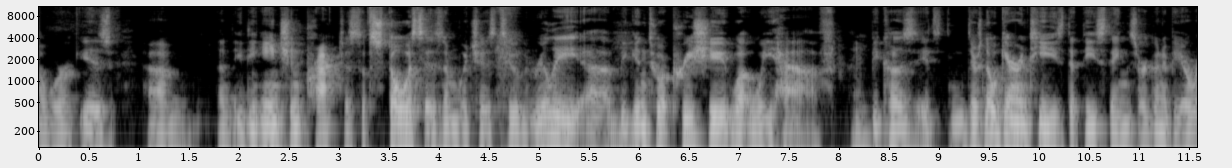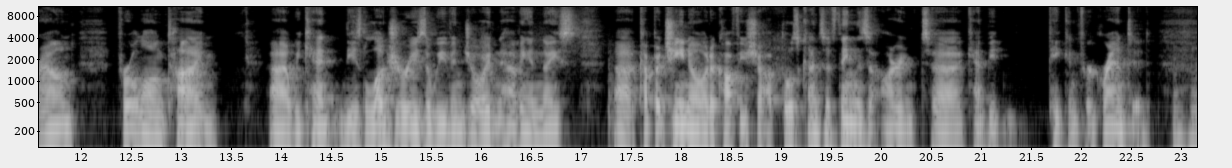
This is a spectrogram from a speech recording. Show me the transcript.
uh, work, is um, the ancient practice of Stoicism, which is to really uh, begin to appreciate what we have, mm-hmm. because it's there's no guarantees that these things are going to be around for a long time. Uh, we can't these luxuries that we've enjoyed and having a nice uh, cappuccino at a coffee shop; those kinds of things aren't uh, can't be taken for granted. Mm-hmm.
